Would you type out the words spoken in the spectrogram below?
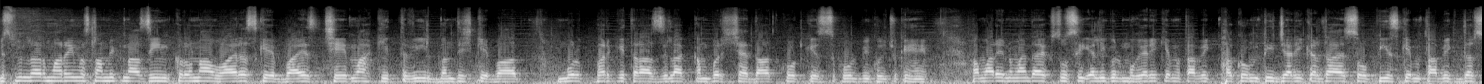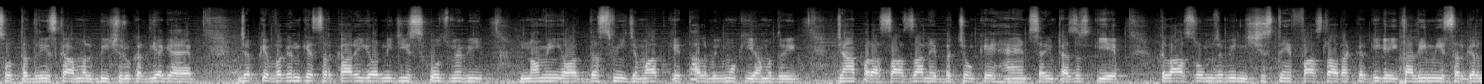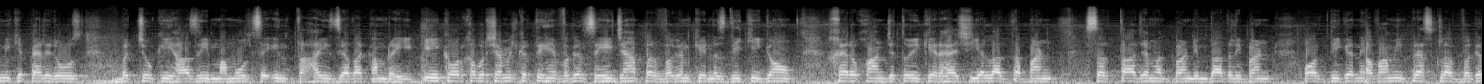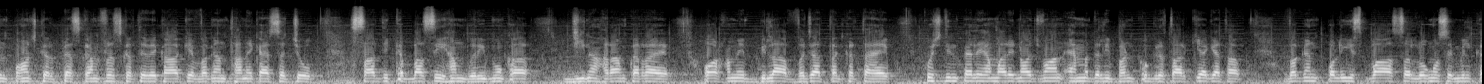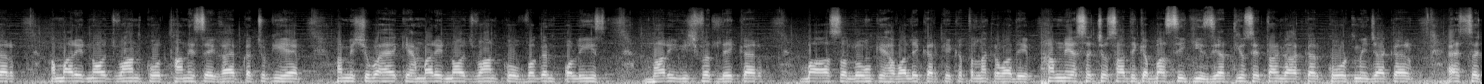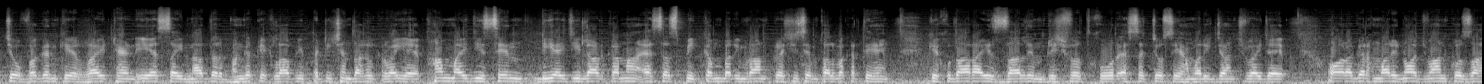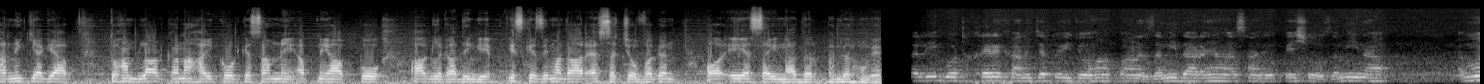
बिस्मिल्लाहिर्रहमानिर्रहीम। नाजीन। Corona virus के बायस छः माह की तवील बंदिश के बाद मुल्क भर की तरह ज़िला कंबर शहदाद कोट के स्कूल भी खुल चुके हैं। हमारे नुमाइंदा खसूसी अलीगुल मुगैरी के मुताबिक हकूमती जारी करदा एस ओ पीज़ के मुताबिक दरस व तदरीस का अमल भी शुरू कर दिया गया है, जबकि वगन के सरकारी और निजी स्कूल में भी नौवीं और दसवीं जमात के तालब इलमों की आमद हुई। जहाँ पर इस ने बच्चों के हैंड सैनिटाइजर किए। क्लास रूम में भी नशस्तें फासला रख कर की गई। तालीमी सरगर्मी के पहले रोज़ बच्चों की हाजिरी मामूल से इंतहाई ज़्यादा कम रही। एक और ख़बर शामिल करते हैं वगन से ही, जहाँ पर वगन के नज़दीकी गाँव खैर खान जतोई के रहायशी अल्लाह भंड सरताज अहमद भंड इमदाद अली भंड। और दीगर ने अवामी प्रेस क्लब वगन पहुँच कर प्रेस कॉन्फ्रेंस करते हुए कहा कि वगन थाने का S H O Sadiq Abbasi हम गरीबों का जीना हराम कर रहा है और हमें बिला वजह तंग करता है। कुछ दिन पहले हमारे नौजवान अहमद अली भंड को गिरफ़्तार किया गया था। वगन पुलिस बासर लोगों से मिलकर हमारे नौजवान को थाने से गायब कर चुकी है। हमें शुभ है कि हमारे नौजवान को वगन पुलिस भारी रिश्वत लेकर बासर लोगों के हवाले करके कत्ल न करवा दे। हमने S H O Sadiq Abbasi की ज़्यादतियों से तंग आकर कोर्ट में जाकर एस एच ओ वगन के right hand A S I Nadir Bhangar के खिलाफ भी पटिशन दाखिल करवाई है। हम I G Sindh D I G Larkana S S P Kambar Imran Qureshi से मुतालबा करते हैं कि खुदारा इस ालिम रिश्वत खोर एस एच ओ से हमारी जाँच छुड़वाई जाए। और अगर हमारे नौजवान को ज़ाहर नहीं किया गया तो हम लाड़काना हाई कोर्ट के सामने अपने आप को आग लगा देंगे। इसके ज़िम्मेदार एस एच ओ वगन और A S I Nadir Bhangar होंगे। अली ॻोठ ख़ैर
